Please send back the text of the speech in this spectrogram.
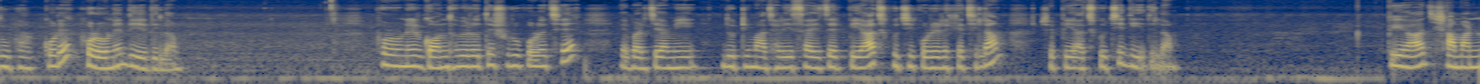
দুভাগ করে ফোড়নে দিয়ে দিলাম। ফোড়নের গন্ধ বেরোতে শুরু করেছে। এবার যে আমি দুটি মাঝারি সাইজের পেঁয়াজ কুচি করে রেখেছিলাম সে পেঁয়াজ কুচি দিয়ে দিলাম। পেঁয়াজ সামান্য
